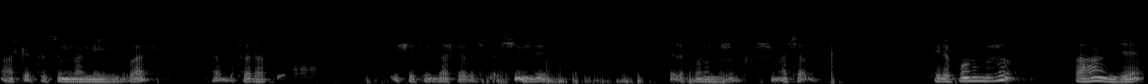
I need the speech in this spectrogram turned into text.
Arka kısımda mail var. Ve bu taraf bu şekilde arkadaşlar. Şimdi telefonumuzun kutusunu açalım. Telefonumuzu daha önce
